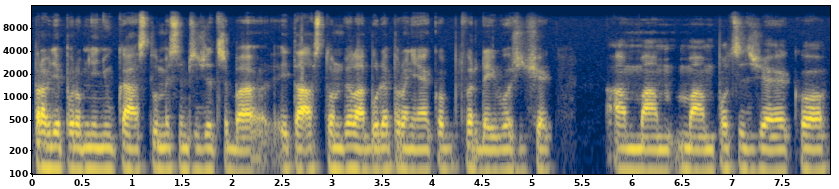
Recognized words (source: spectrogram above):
pravděpodobně Newcastle, myslím si, že třeba i ta Aston Villa bude pro ně jako tvrdý voříšek a mám, mám pocit, že jako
